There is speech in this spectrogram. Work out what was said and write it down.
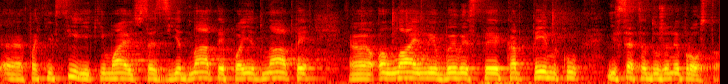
е, фахівців, які мають все з'єднати, поєднати, е, онлайни вивести картинку. І все це дуже непросто.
